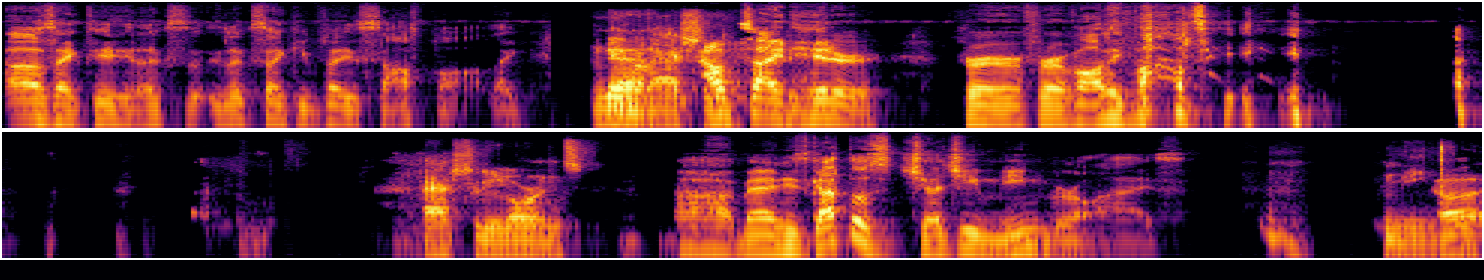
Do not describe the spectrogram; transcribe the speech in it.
I was like, dude, he looks he looks like he plays softball, like yeah, like outside hitter for for a volleyball team. Ashley Lawrence. Oh man, he's got those judgy mean girl eyes. Mean uh, girl.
